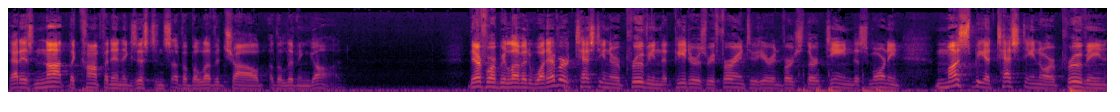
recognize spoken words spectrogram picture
That is not the confident existence of a beloved child of the living God. Therefore, beloved, whatever testing or proving that Peter is referring to here in verse 13 this morning must be a testing or proving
